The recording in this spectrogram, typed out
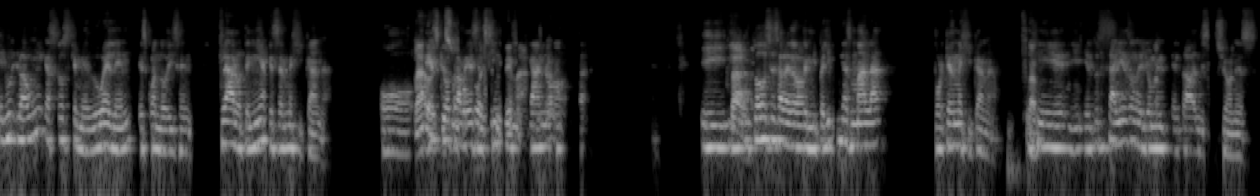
el- las únicas cosas que me duelen es cuando dicen, claro, tenía que ser mexicana. O Claro, es que es otra vez el cine tema, mexicano. Y, y- Claro. y todos es alrededor de mi película es mala porque es mexicana. Claro. Y, y- y entonces ahí es donde yo me entraba en discusiones,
